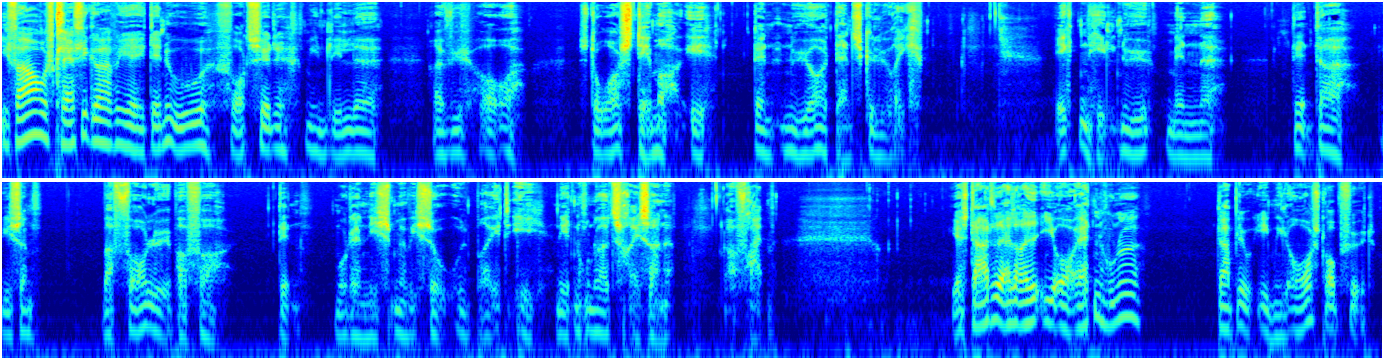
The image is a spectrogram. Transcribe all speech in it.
I Faros Klassikere vil jeg i denne uge fortsætte min lille øh, revy over store stemmer i den nyere danske lyrik. Ikke den helt nye, men øh, den, der ligesom var forløber for den modernisme, vi så udbredt i 1960'erne og frem. Jeg startede allerede i år 1800. Der blev Emil Aarstrup født.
